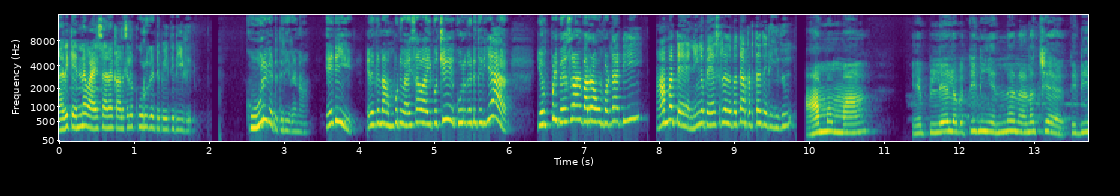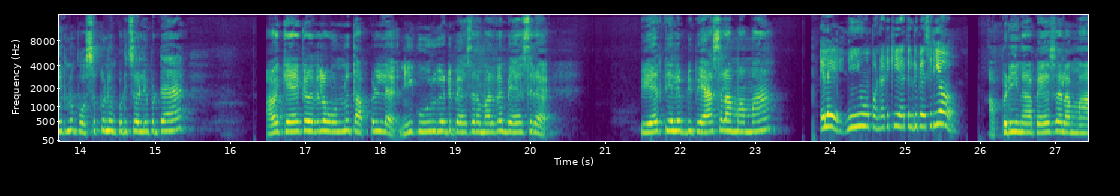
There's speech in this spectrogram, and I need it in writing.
அதுக்கு என்ன வயசான காலத்துல கூறு கட்டு போய் தெரியுது? கூறு கட்டு தெரியலனா? ஏடி எனக்கு நான் அம்புட்டு வயசா ஆகி போச்சு? கூறு கட்டு தெரியா? எப்படி பேசுறான்னு பாரு அவன் பட்டாட்டி ஆமாத்தே நீங்க பேசுறத பார்த்தா அப்படித்தான் தெரியுது. ஆமாம்மா. என் பிள்ளைகளை பற்றி நீ என்ன நினச்ச? திடீர்னு பொசுக்குன்னு இப்படி சொல்லிவிட்ட? அவ கேட்குறதுல ஒன்றும் தப்பு இல்லை நீ கூறு கட்டி பேசுகிற மாதிரி தான் பேசுகிற பேத்தியில் இப்படி பேசலாமாம்மா? ஏலே நீயும் உன் பொண்டாட்டிக்கு ஏத்துக்கிட்டு பேசுறியோ? அப்படி நான் பேசலம்மா.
